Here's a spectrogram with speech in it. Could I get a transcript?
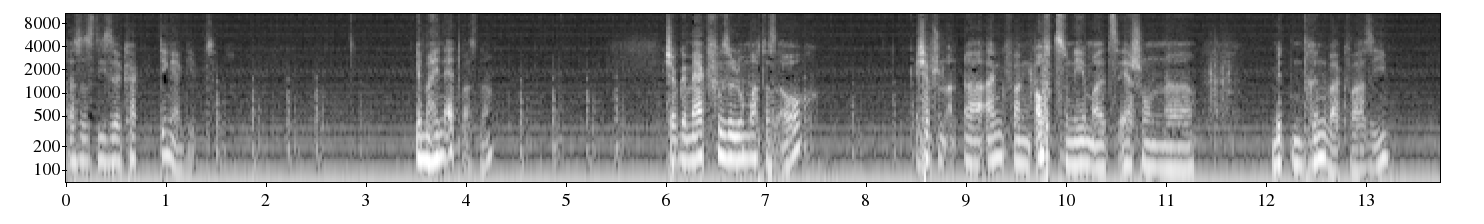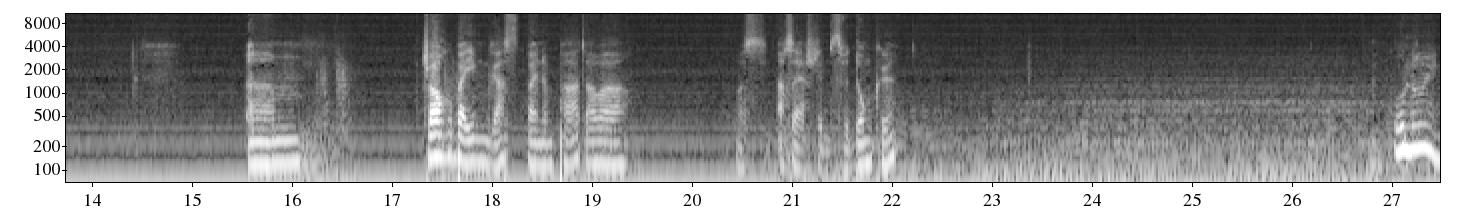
dass es diese Kack-Dinger gibt. Immerhin etwas, ne? Ich habe gemerkt, Fuselu macht das auch. Ich habe schon äh, angefangen aufzunehmen, als er schon äh, mittendrin war quasi. Ähm, ich war auch bei ihm Gast bei einem Part, aber was? Ach so, ja, stimmt. Es wird dunkel. Oh nein.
